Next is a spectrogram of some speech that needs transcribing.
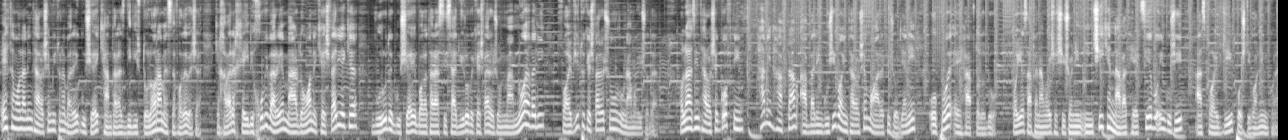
احتمالا این تراشه می‌تونه برای گوشی های کمتر از 200 دلار هم استفاده بشه که خبر خیلی خوبی برای مردمان کشوریه که ورود گوشی های بالاتر از 300 یورو به کشورشون ممنوعه ولی 5G تو کشورشون رونمایی شده. حالا از این تراشه گفتیم همین هفته هم اولین گوشی با این تراشه معرفی شد یعنی اوپو A72. با یه صفحه نمایش 6.5 اینچی که 90 هرتزیه و این گوشی از 5G پشتیبانی می‌کنه.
